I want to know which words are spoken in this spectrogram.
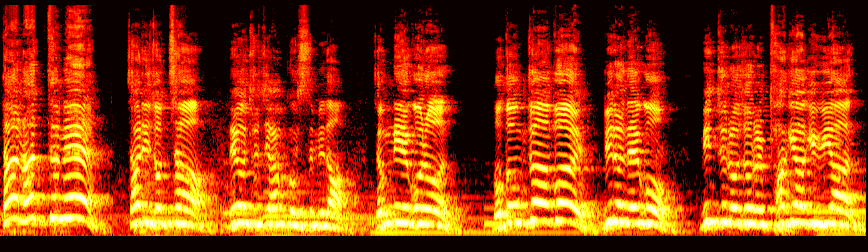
단 한 틈의 자리조차 내어주지 않고 있습니다. 정리해고는 노동조합을 밀어내고 민주노조를 파괴하기 위한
